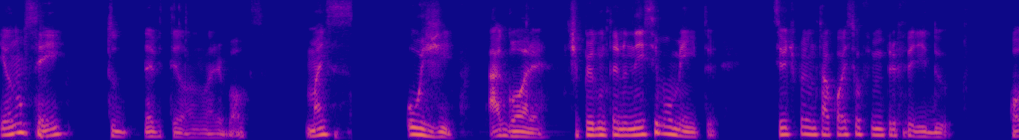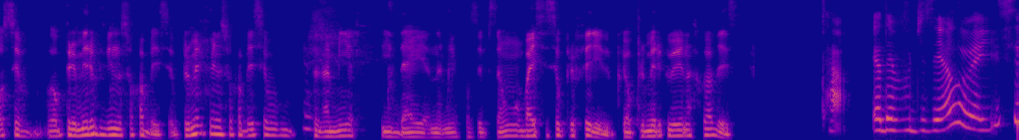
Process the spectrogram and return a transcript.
Eu não sei, tu deve ter lá no Letterboxd, mas hoje, agora, te perguntando nesse momento, se eu te perguntar qual é seu filme preferido, qual você, é o primeiro que vem na sua cabeça? O primeiro que vem na sua cabeça, eu, na minha ideia, na minha concepção, vai ser seu preferido, porque é o primeiro que veio na sua cabeça. Tá. Eu devo dizê-lo, é isso?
